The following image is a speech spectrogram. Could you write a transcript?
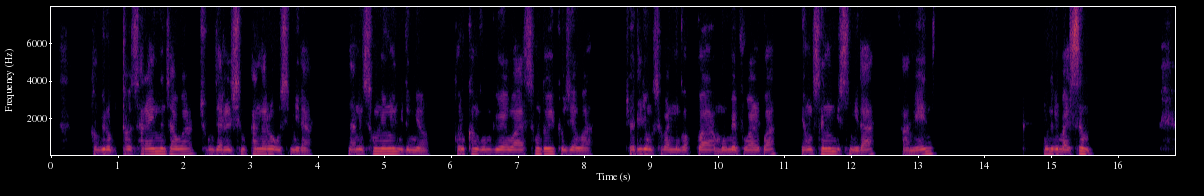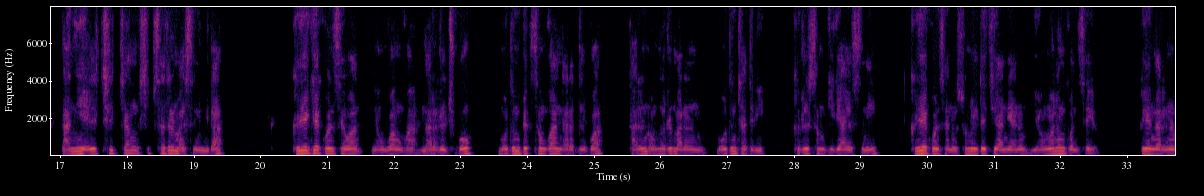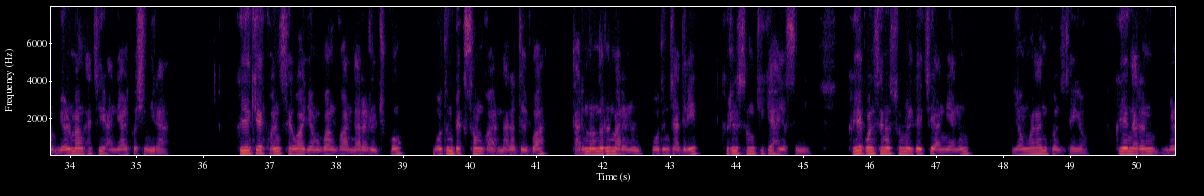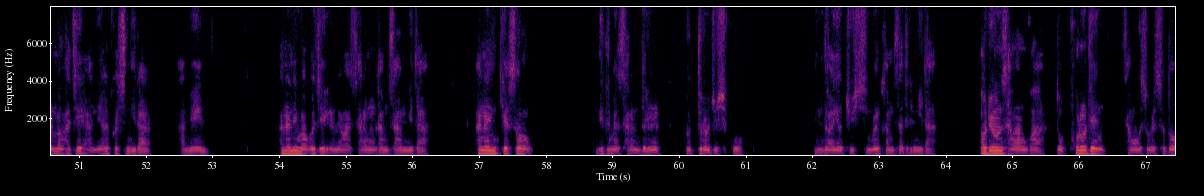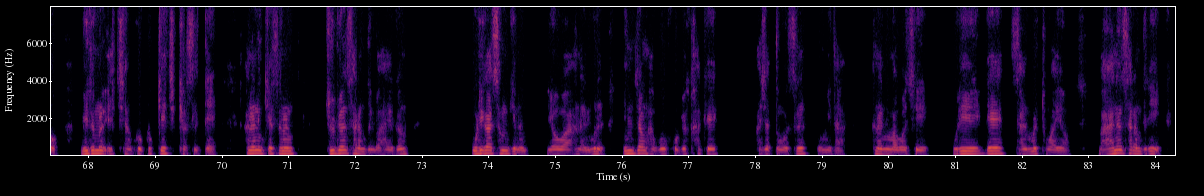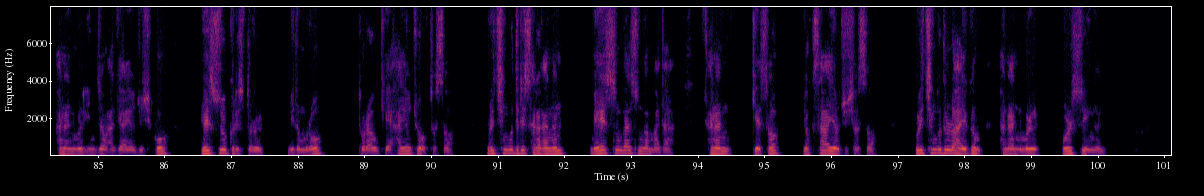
거기로부터 살아있는 자와 죽은 자를 심판하러 오십니다. 나는 성령을 믿으며 거룩한 공교회와 성도의 교제와 죄를 용서받는 것과 몸의 부활과 영생을 믿습니다. 아멘. 오늘의 말씀 다니엘 7장 14절 말씀입니다. 그에게 권세와 영광과 나라를 주고 모든 백성과 나라들과 다른 언어를 말하는 모든 자들이 그를 섬기게 하였으니 그의 권세는 소멸되지 아니하는 영원한 권세요. 그의 나라는 멸망하지 아니할 것이니라. 그에게 권세와 영광과 나라를 주고 모든 백성과 나라들과 다른 언어를 말하는 모든 자들이 그를 섬기게 하였으니 그의 권세는 소멸되지 아니하는 영원한 권세요. 그의 나라는 멸망하지 아니할 것이니라. 아멘. 하나님 아버지의 은혜와 사랑을 감사합니다. 하나님께서 믿음의 사람들을 붙들어 주시고 인도하여 주심을 감사드립니다. 어려운 상황과 또 포로된 상황 속에서도 믿음을 잃지 않고 굳게 지켰을 때 하나님께서는 주변 사람들로 하여금 우리가 섬기는 여호와 하나님을 인정하고 고백하게 하셨던 것을 봅니다. 하나님 아버지 우리의 삶을 통하여 많은 사람들이 하나님을 인정하게 하여 주시고 예수 그리스도를 믿음으로 돌아오게 하여 주옵소서. 우리 친구들이 살아가는 매 순간순간마다 하나님께서 역사하여 주셔서 우리 친구들로 하여금 하나님을 볼 수 있는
